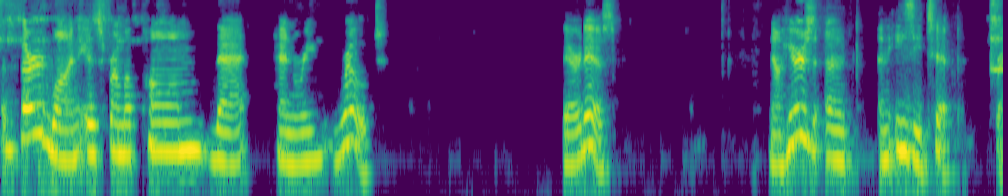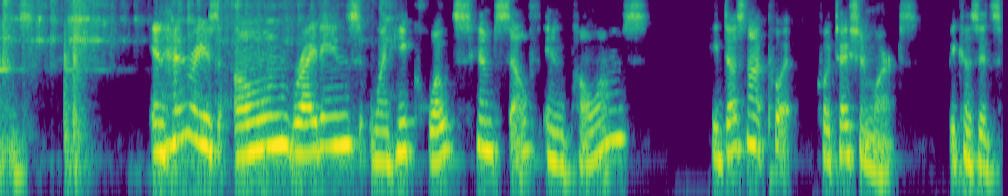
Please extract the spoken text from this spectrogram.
The third one is from a poem that henry wrote. There it is. Now here's a, an easy tip, friends. In Henry's own writings, when he quotes himself in poems, he does not put quotation marks because it's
